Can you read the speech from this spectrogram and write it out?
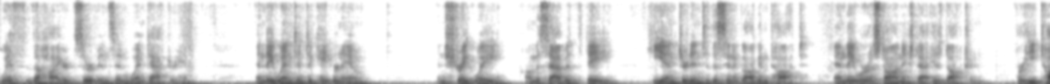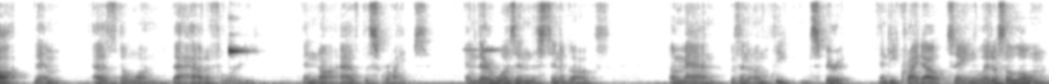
with the hired servants, and went after him. And they went into Capernaum. And straightway on the Sabbath day he entered into the synagogue and taught, and they were astonished at his doctrine, for he taught them as the one that had authority, and not as the scribes. And there was in the synagogues a man with an unclean spirit, and he cried out, saying, Let us alone.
